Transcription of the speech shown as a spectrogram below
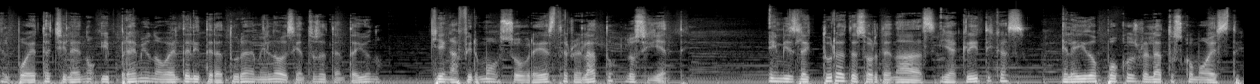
el poeta chileno y Premio Nobel de Literatura de 1971, quien afirmó sobre este relato lo siguiente. En mis lecturas desordenadas y acríticas he leído pocos relatos como este,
